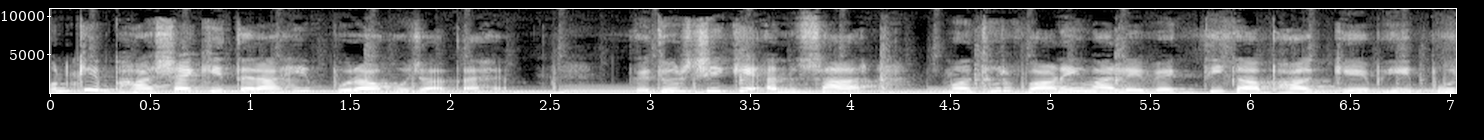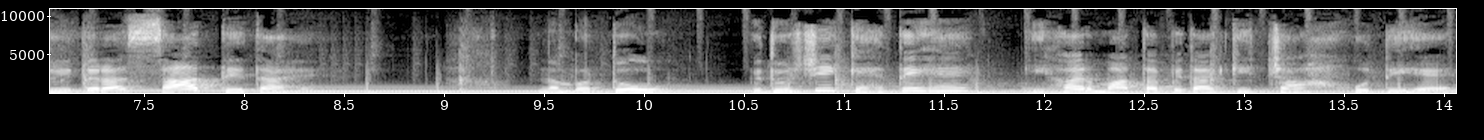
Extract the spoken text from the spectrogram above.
उनकी भाषा की तरह ही बुरा हो जाता है। विदुर जी के अनुसार मधुर वाणी वाले व्यक्ति का भाग्य भी पूरी तरह साथ देता है। नंबर दो, विदुर जी कहते हैं कि हर माता पिता की चाह होती है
